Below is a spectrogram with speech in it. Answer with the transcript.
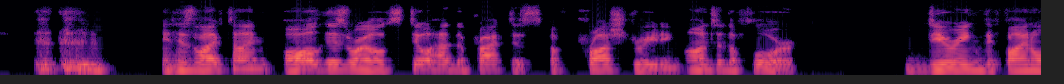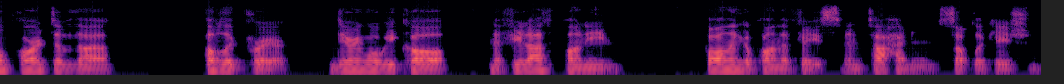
in his lifetime, all Israel still had the practice of prostrating onto the floor during the final part of the public prayer, during what we call nefilat panim, falling upon the face, and tahanun, supplication.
